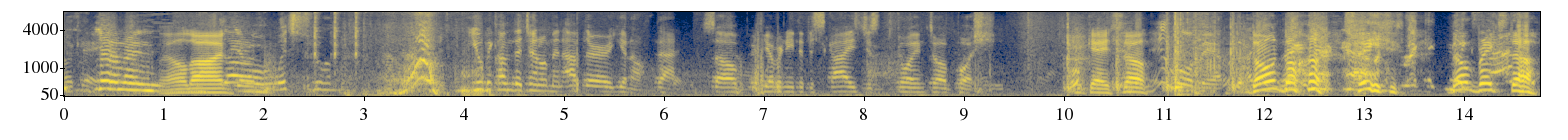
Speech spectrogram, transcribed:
okay. gentlemen! Hold on. So, which one? You become the gentleman after, you know, that. So, if you ever need to disguise, just go into a bush. Okay, so don't, don't, please, don't break stuff.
